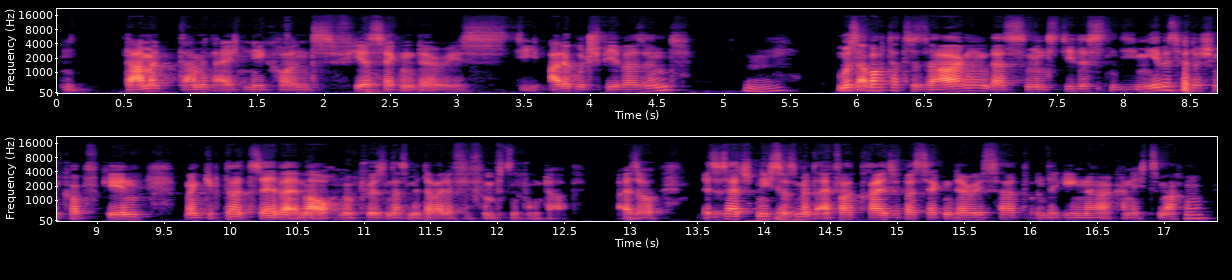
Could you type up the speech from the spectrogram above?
Und damit, damit eigentlich Necrons vier Secondaries, die alle gut spielbar sind. Mhm. Muss aber auch dazu sagen, dass mit Stilisten, die mir bisher durch den Kopf gehen, man gibt halt selber immer auch nur Prison das mittlerweile für 15 Punkte ab. Also es ist halt nicht ja. so, dass man einfach drei Super Secondaries hat und der Gegner kann nichts machen.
